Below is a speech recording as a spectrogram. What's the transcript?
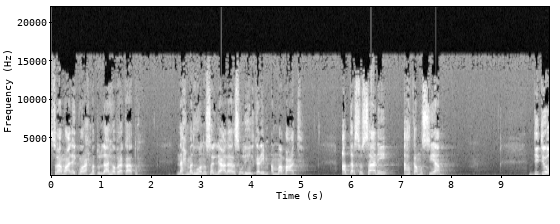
আসসালামু আলাইকুম রহমতুল্লাহ বরকাত নাহমদ নুসল্লি আলা রসুল করিম, আম্মা বাদ। আদারসুসানি আহকামুসিয়াম দ্বিতীয়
